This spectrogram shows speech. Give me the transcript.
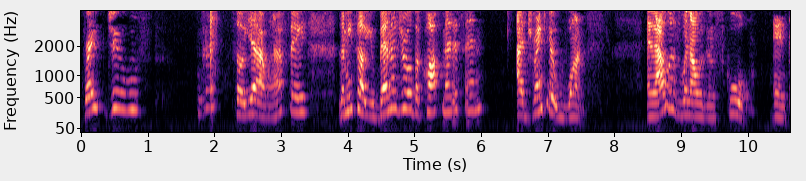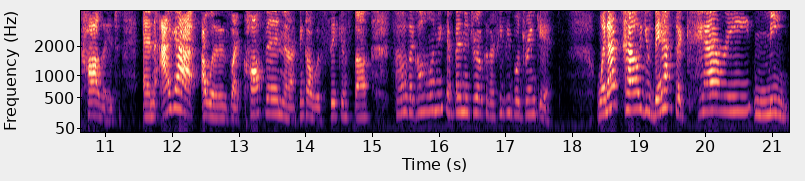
grape juice. Okay. So yeah, when I say, let me tell you, Benadryl, the cough medicine, I drank it once. And that was when I was in school in college. And I got, I was like coughing and I think I was sick and stuff. So I was like, oh, let me get Benadryl because I see people drink it. When I tell you, they have to carry me,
